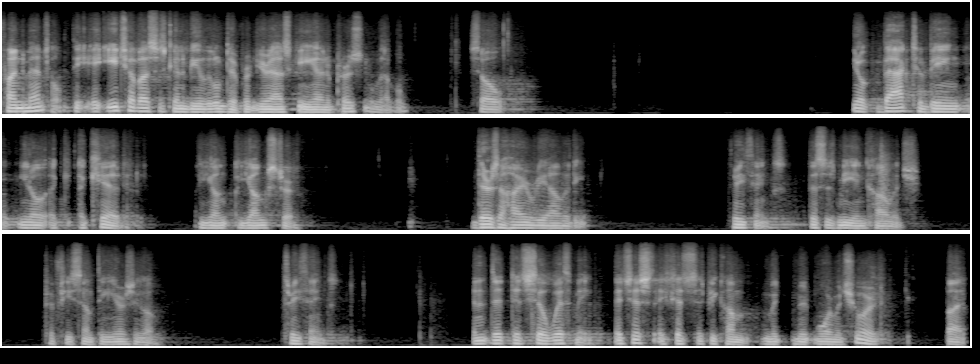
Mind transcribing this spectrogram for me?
fundamental. The, each of us is going to be a little different. You're asking on a personal level. So, you know, back to being, you know, a, a kid, a young, a youngster. There's a higher reality. Three things. This is me in college, 50 something years ago. Three things. And it, it's still with me. It's just, it's just it's become more matured. But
